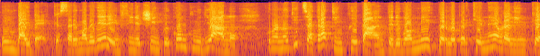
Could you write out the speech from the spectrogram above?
un buyback. Staremo a vedere. Infine 5 concludiamo con una notizia a tratti inquietante, devo ammetterlo perché Neuralink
